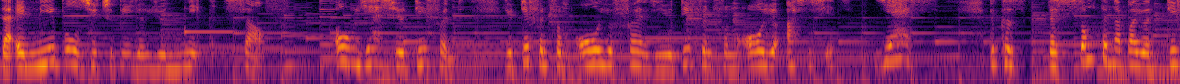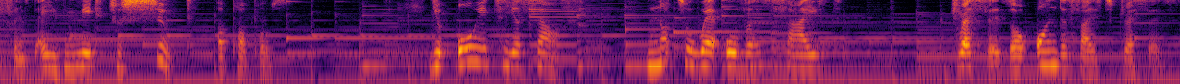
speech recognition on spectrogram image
that enables you to be your unique self. Oh, yes, you're different. You're different from all your friends and you're different from all your associates. Yes, because there's something about your difference that is made to suit a purpose. You owe it to yourself not to wear oversized dresses or undersized dresses.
